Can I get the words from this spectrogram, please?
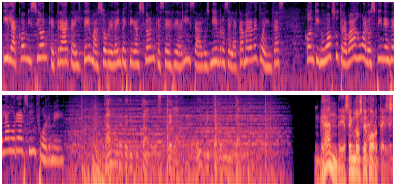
Y la comisión que trata el tema sobre la investigación que se realiza a los miembros de la Cámara de Cuentas continuó su trabajo a los fines de elaborar su informe. Cámara de Diputados de la República Dominicana. Grandes en los deportes.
